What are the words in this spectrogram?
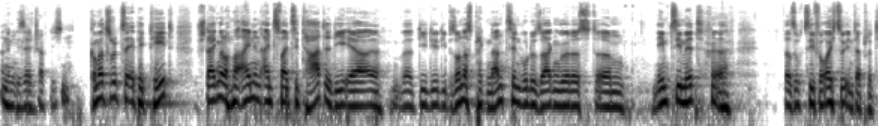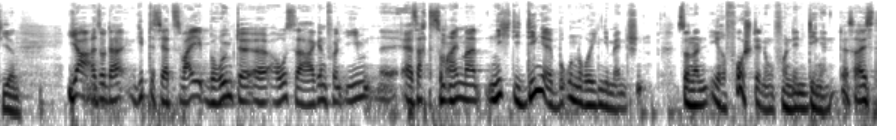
an dem okay. gesellschaftlichen. Kommen wir zurück zur Epiktet. Steigen wir doch mal ein in ein, zwei Zitate, die er, die, die, die besonders prägnant sind, wo du sagen würdest, ähm, nehmt sie mit. versucht sie für euch zu interpretieren. Ja, also da gibt es ja zwei berühmte äh, Aussagen von ihm. Äh, er sagte zum einen mal, nicht die Dinge beunruhigen die Menschen, sondern ihre Vorstellung von den Dingen. Das heißt,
